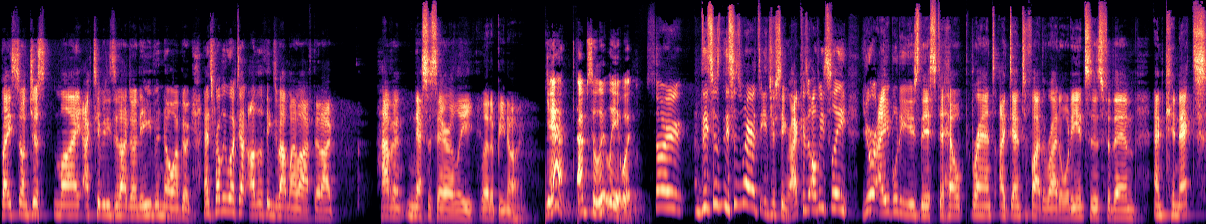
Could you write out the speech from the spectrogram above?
Based on just my activities that I don't even know I'm doing. And it's probably worked out other things about my life that I haven't necessarily let it be known. Yeah, absolutely it would. So this is this is where it's interesting, right? Because obviously you're able to use this to help brands identify the right audiences for them and connect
